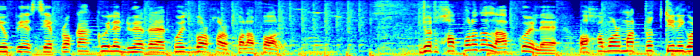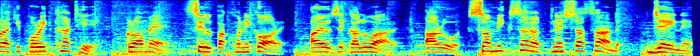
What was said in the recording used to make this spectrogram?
ইউ পি এছ চিয়ে প্ৰকাশ কৰিলে দুহেজাৰ একৈছ বৰ্ষৰ ফলাফল। য'ত সফলতা লাভ কৰিলে অসমৰ মাত্ৰ তিনিগৰাকী পৰীক্ষাৰ্থী ক্ৰমে শিল্পা খনিকৰ আয়ুষী কালুৱাৰ আৰু সমীক্ষা ৰত্নেশ্বৰ চান্দ জৈনে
